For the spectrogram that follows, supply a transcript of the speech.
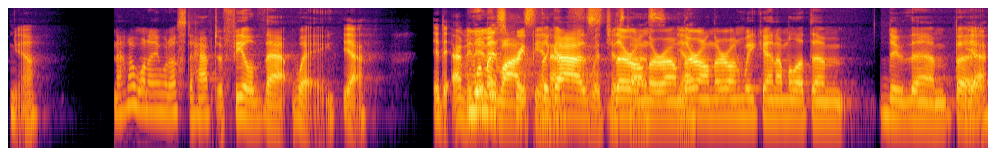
Yeah, And I don't want anyone else to have to feel that way. yeah. It, I mean, it Woman wise, creepy the guys, with just they're on their own. Yeah. They're on their own weekend. I'm gonna let them do them. But Yeah.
